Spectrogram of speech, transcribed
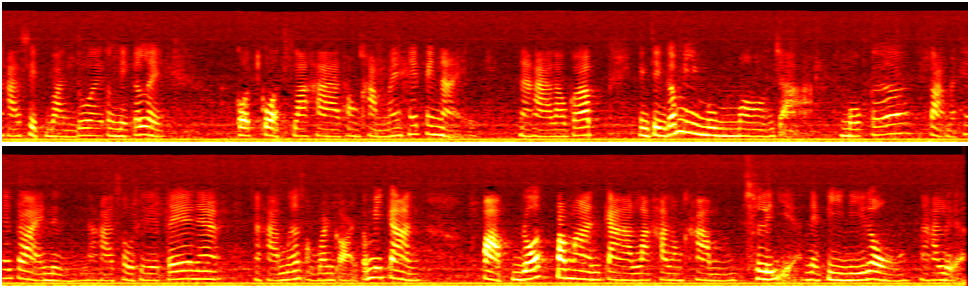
นะคะ 10 วันด้วย ตรงนี้ก็เลยกดกดราคาทองคำไม่ให้ไปไหนนะคะแล้วก็จริงๆก็มีมุมมองจากโบรกเกอร์ต่างประเทศรายหนึ่งนะคะโซเชียเต้เนี่ยนะคะเมื่อ 2 วันก่อนก็มีการปรับลดประมาณการราคาทองคำเฉลี่ยในปีนี้ลงนะคะเหลือ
